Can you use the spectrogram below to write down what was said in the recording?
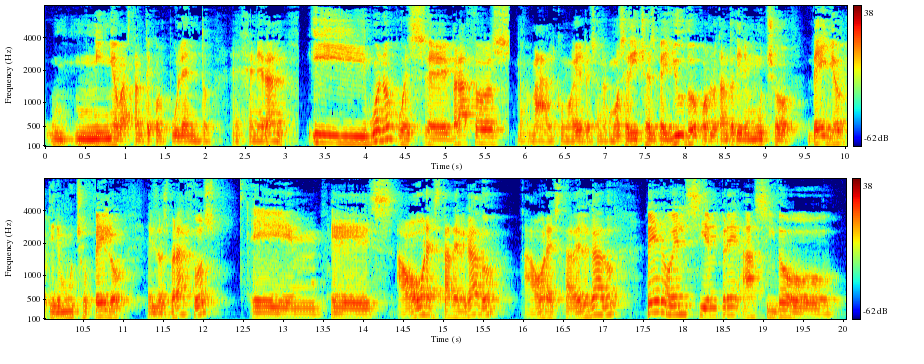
un, niño bastante corpulento en general. Y bueno, pues eh, brazos normal, como él, persona, como os he dicho, es velludo, por lo tanto tiene mucho vello, tiene mucho pelo en los brazos. Eh, es, ahora está delgado, ahora está delgado, pero él siempre ha sido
